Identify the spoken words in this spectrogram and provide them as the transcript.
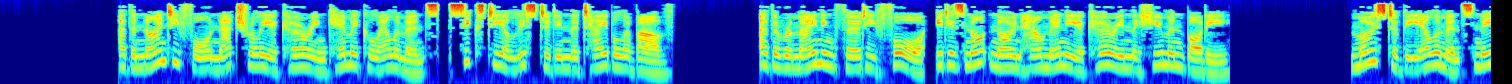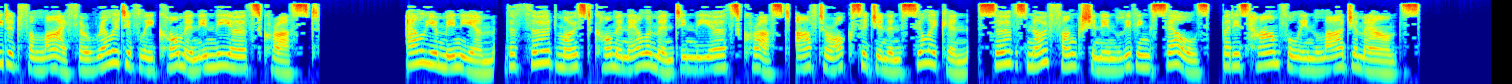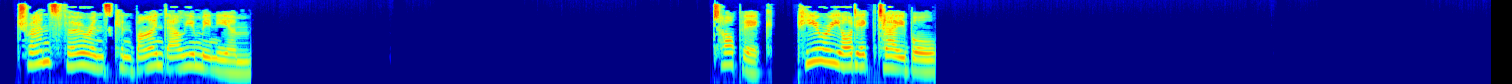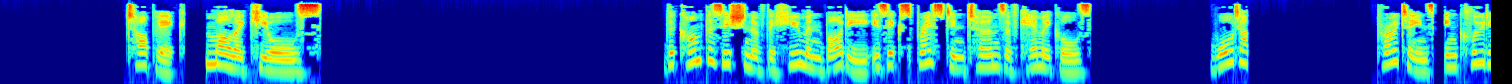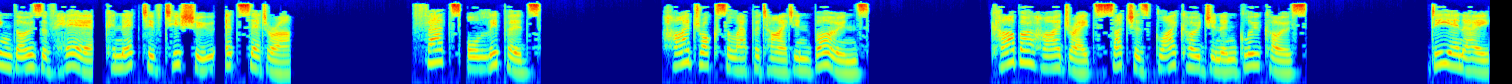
Of the 94 naturally occurring chemical elements, 60 are listed in the table above. Of the remaining 34, it is not known how many occur in the human body. Most of the elements needed for life are relatively common in the Earth's crust. Aluminium, the third most common element in the Earth's crust after oxygen and silicon, serves no function in living cells, but is harmful in large amounts. Transferrins can bind aluminium. Periodic table Topic: Molecules. The composition of the human body is expressed in terms of chemicals. Water Proteins, including those of hair, connective tissue, etc. Fats or lipids Hydroxylapatite in bones Carbohydrates such as glycogen and glucose DNA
